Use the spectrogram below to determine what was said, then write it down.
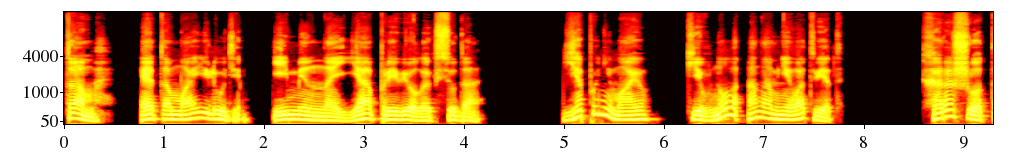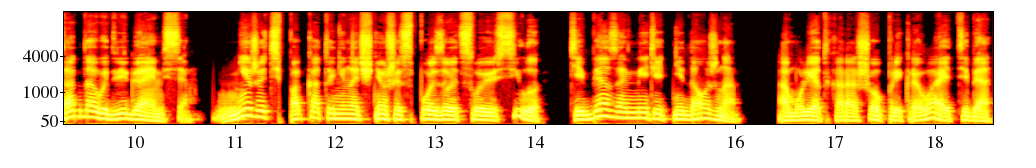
там. Это мои люди. Именно я привел их сюда. Я понимаю. Кивнула она мне в ответ. Хорошо, тогда выдвигаемся. Нежить, пока ты не начнешь использовать свою силу, тебя заметить не должна. Амулет хорошо прикрывает тебя.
